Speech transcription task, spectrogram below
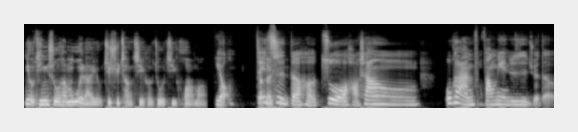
你有听说他们未来有继续长期合作计划吗？有这次的合作，好像乌克兰方面就是觉得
